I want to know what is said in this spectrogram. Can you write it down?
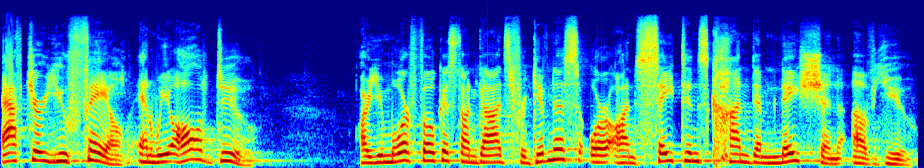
After you fail, and we all do, are you more focused on God's forgiveness or on Satan's condemnation of you?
